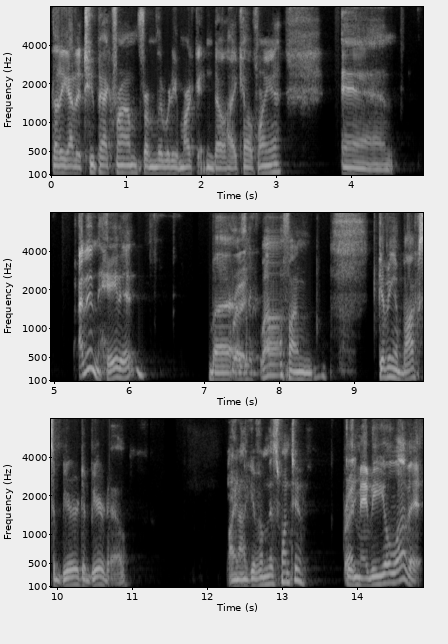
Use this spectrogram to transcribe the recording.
that I got a two pack from from Liberty Market in Delhi, California, and I didn't hate it, but I was like, well, if I'm giving a box of beer to Beardo, why not give them this one too? Right. maybe you'll love it.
